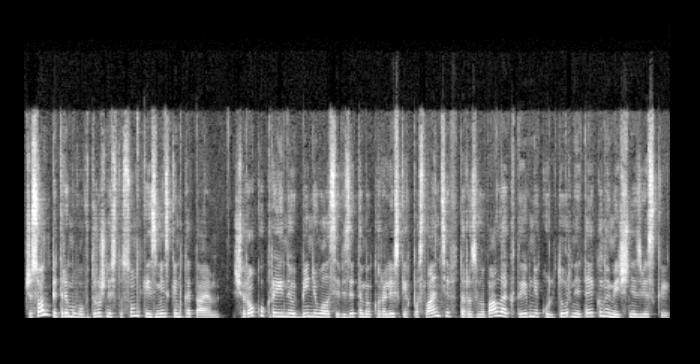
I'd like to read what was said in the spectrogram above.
Чосон підтримував дружні стосунки із мінським Китаєм. Щороку країни обмінювалися візитами королівських посланців та розвивали активні культурні та економічні зв'язки.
